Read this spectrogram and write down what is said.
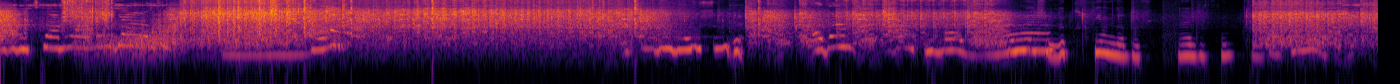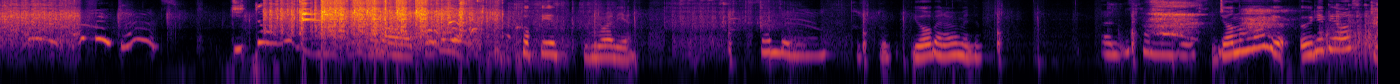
Almaya geldim. Dur. Adam, adam güzel. Hemen şurada pusayım da dur. Neredesin? Oh. Ciddi olamazsın. Aa, kafaya, sıktım var ya. Sen benim. Pustum. Yo ben ölmedim. Öldü diyorsun. Canım var ya öyle bir az ki.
